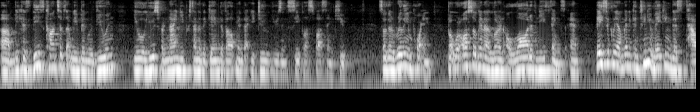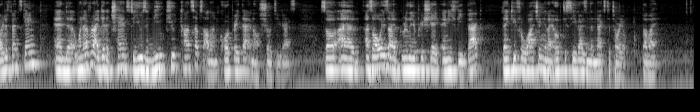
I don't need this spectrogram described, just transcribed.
um, because these concepts that we've been reviewing you will use for 90% of the game development that you do using C++ and Qt. So they're really important, but we're also going to learn a lot of new things. And basically, I'm going to continue making this tower defense game. And uh, whenever I get a chance to use a new Qt concepts, I'll incorporate that and I'll show it to you guys. So uh, as always, I'd really appreciate any feedback. Thank you for watching, and I hope to see you guys in the next tutorial. Bye-bye.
